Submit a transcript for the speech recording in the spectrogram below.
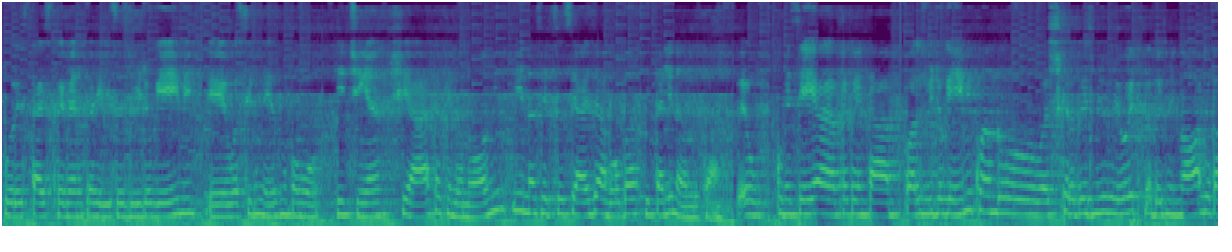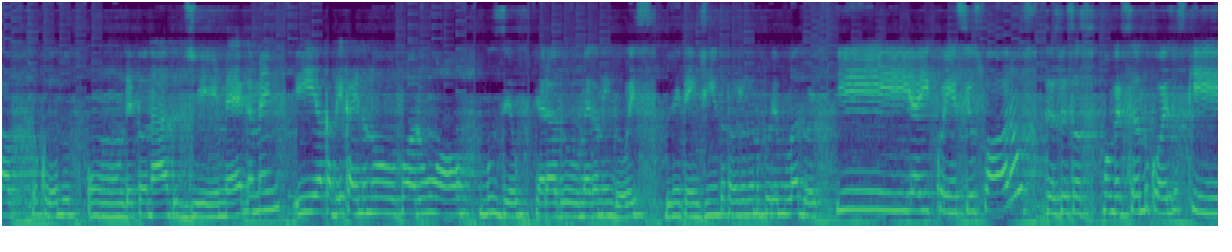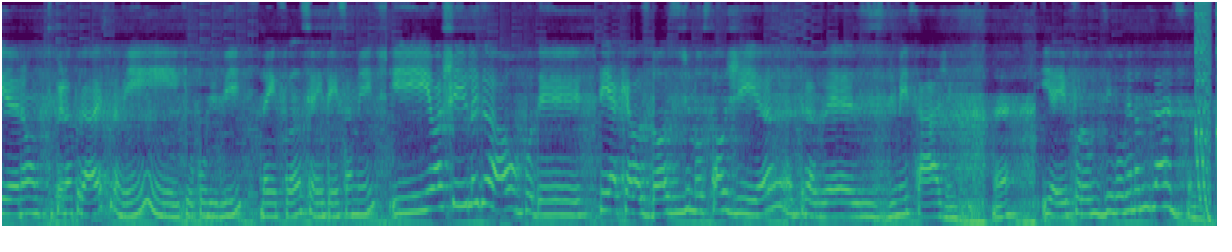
por estar escrevendo para revistas de videogame, eu assino mesmo como Ritinha Chiata, que é meu nome, e nas redes sociais é arroba Ritalinando, tá? Eu comecei a frequentar fóruns de videogame quando, acho que era 2008 para 2009, eu tava procurando um detonado de Mega Man e acabei caindo no fórum Wall Museu, que era do Mega Man 2, do Nintendinho, que eu tava jogando por emulador. E aí conheci os fóruns, as pessoas conversando coisas que eram supernaturais para mim que eu convivi na infância intensamente. E eu achei legal poder ter aquelas doses de nostalgia através de mensagens, né? E aí foram desenvolvendo amizades também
